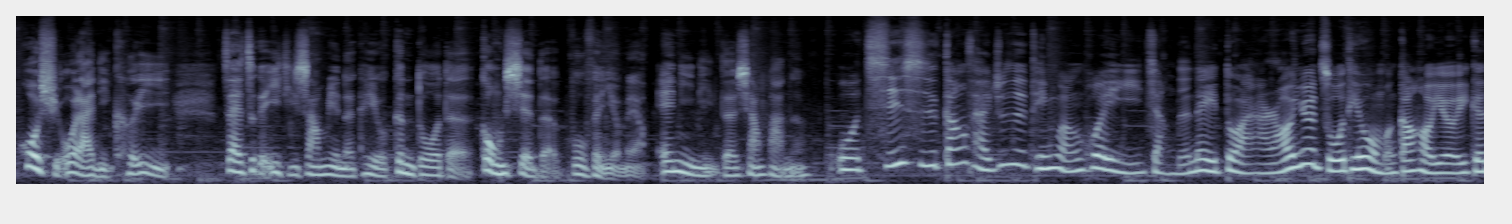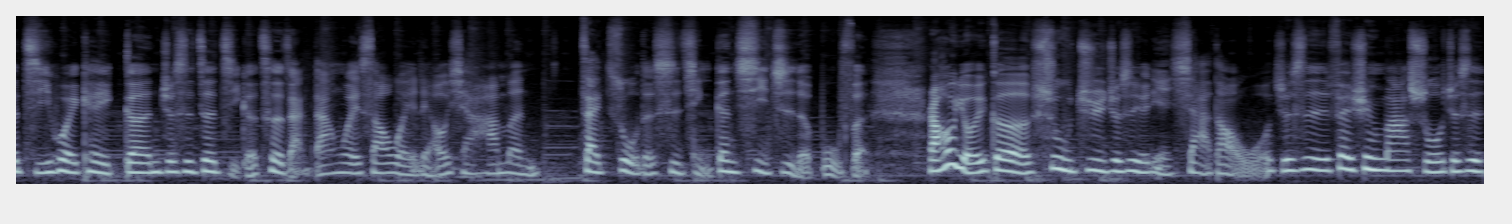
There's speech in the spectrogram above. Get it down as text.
或许未来你可以在这个议题上面呢，可以有更多的贡献的部分，有没有？Annie，你的想法呢？我其实刚才就是听完会议讲的那一段啊，然后因为昨天我们刚好也有一个机会可以跟就是这几个策展单位稍微聊一下他们。在做的事情更细致的部分，然后有一个数据就是有点吓到我，就是费逊妈说，就是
